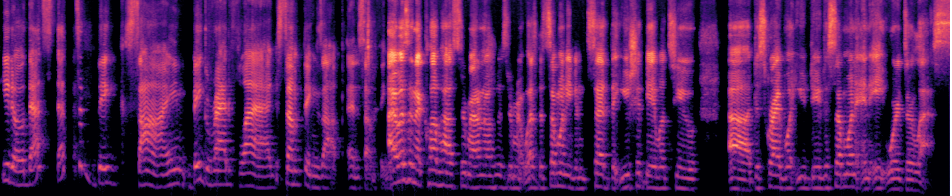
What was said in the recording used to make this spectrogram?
you know, that's that's a big sign, big red flag. Something's up and something. I was in a clubhouse room. I don't know whose room it was, but someone even said that you should be able to uh, describe what you do to someone in eight words or less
